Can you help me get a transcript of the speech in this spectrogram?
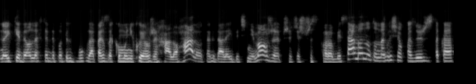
No i kiedy one wtedy po tych dwóch latach zakomunikują, że halo, halo, tak dalej być nie może, przecież wszystko robię sama, no to nagle się okazuje, że jest taka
